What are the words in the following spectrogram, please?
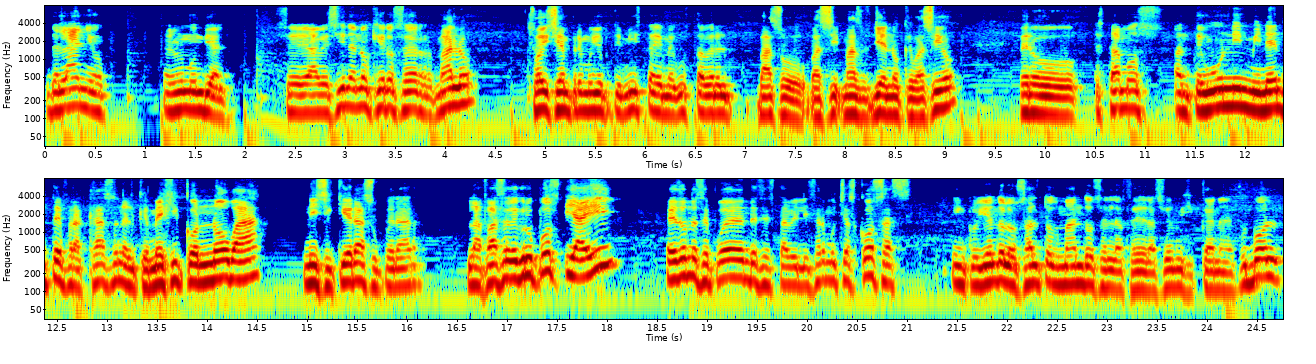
del año en un mundial? Se avecina, no quiero ser malo, soy siempre muy optimista y me gusta ver el vaso más lleno que vacío pero estamos ante un inminente fracaso en el que México no va ni siquiera a superar la fase de grupos y ahí es donde se pueden desestabilizar muchas cosas, incluyendo los altos mandos en la Federación Mexicana de Fútbol.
